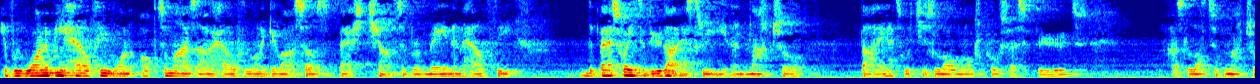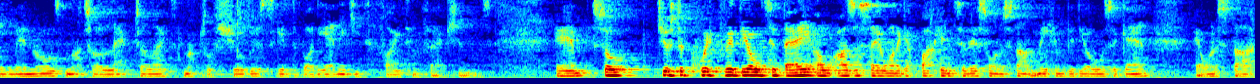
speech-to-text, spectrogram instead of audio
if we want to be healthy, we want to optimize our health, we want to give ourselves the best chance of remaining healthy, the best way to do that is through eating a natural diet, which is low in processed foods, has lots of natural minerals, natural electrolytes, natural sugars to give the body energy to fight infections. Um, so just a quick video today. I, as I say, I want to get back into this. I want to start making videos again. I want to start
